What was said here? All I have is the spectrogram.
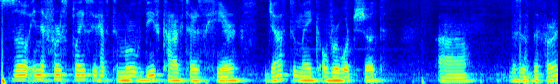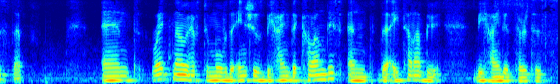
So in the first place you have to move these characters here just to make Overwatch shoot. Uh, this is the first step. And right now you have to move the Incisus behind the Calandis and the Aethana be behind the Certus.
